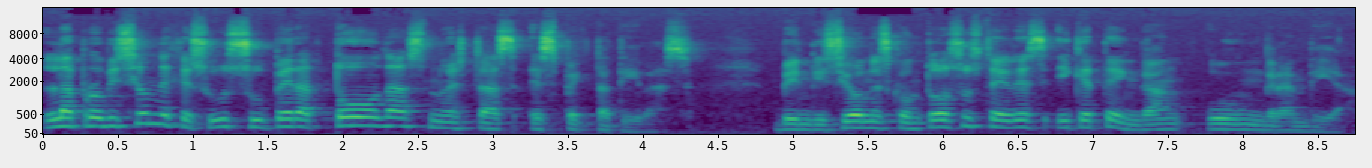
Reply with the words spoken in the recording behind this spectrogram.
la provisión de Jesús supera todas nuestras expectativas. Bendiciones con todos ustedes y que tengan un gran día.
